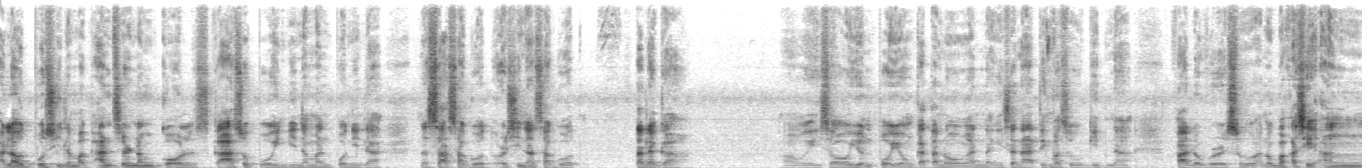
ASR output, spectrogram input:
Allowed po sila mag-answer ng calls kaso po hindi naman po nila nasasagot or sinasagot talaga. Okay, so yun po yung katanungan ng isa nating masugid na follower. So ano ba kasi ang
